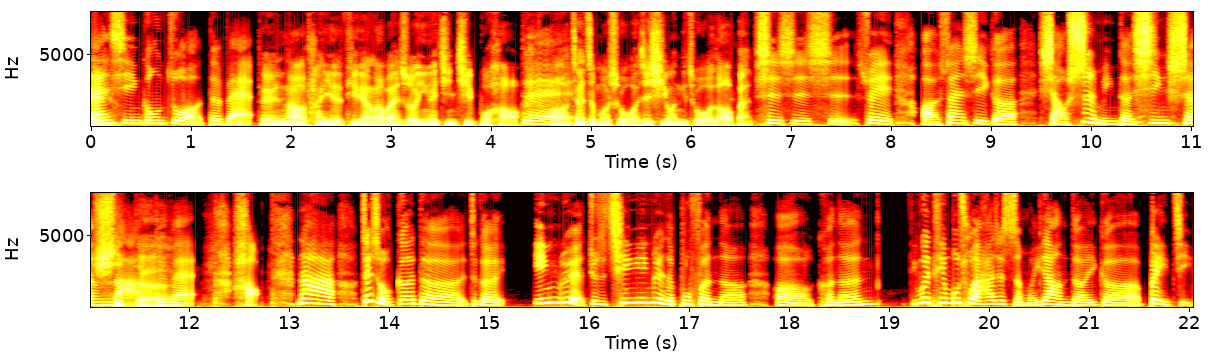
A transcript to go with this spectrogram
担心工作，对不对？对，嗯然后他也体谅老板说，因为景气不好，对啊，再怎么说，我还是希望你做我老板。是是是，所以呃，算是一个小市民的心声啦，对不对？好，那这首歌的这个音乐，就是轻音乐的部分呢，呃，可能因为听不出来它是什么样的一个背景，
